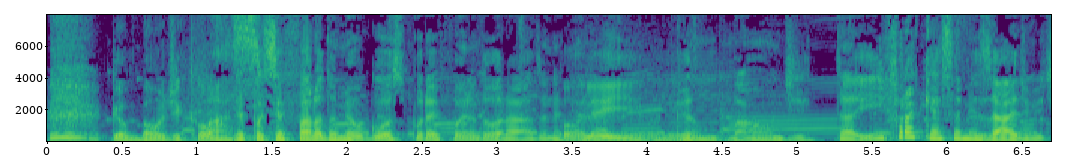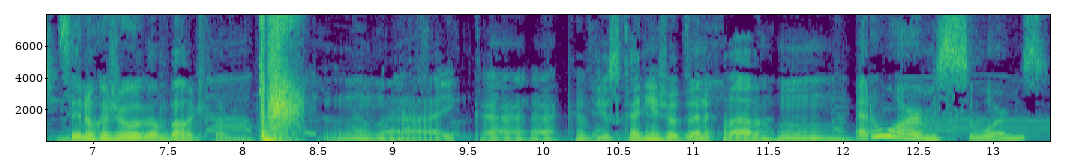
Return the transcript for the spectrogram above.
Gunbound clássico. Depois você fala do meu gosto por iPhone dourado, né? Olha aí. Olha Gunbound. Daí enfraquece a amizade, Vitinho. Você nunca jogou Gunbound, Fabinho? Hum, ai, caraca. Eu vi os carinhas jogando e falava, hum. Era o Worms, o Worms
